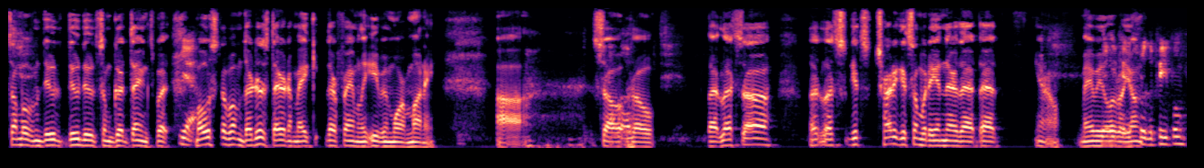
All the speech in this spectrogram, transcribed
Some of them do do do some good things, but Yeah. most of them they're just there to make their family even more money. Uh, so Well, so let, let's uh let, let's get try to get somebody in there that that you know maybe a little young for the people.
